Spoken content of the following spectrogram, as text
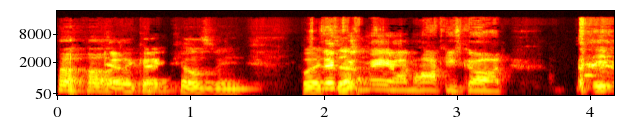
oh, Yeah. that guy kills me. But Stick uh, with me. I'm hockey's god. if,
